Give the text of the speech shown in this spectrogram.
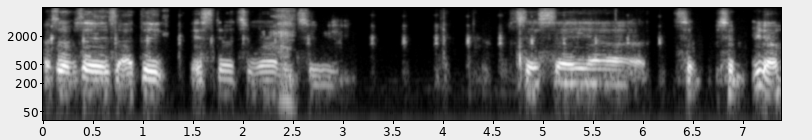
That's what I'm saying. So I think it's still too early to to say uh to, to you know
